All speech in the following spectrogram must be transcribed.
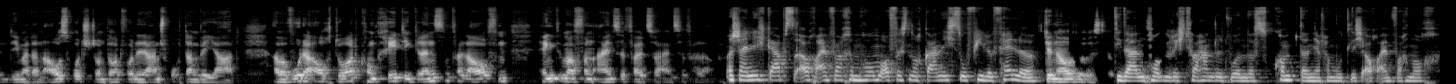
indem er dann ausrutschte und dort wurde der Anspruch dann bejaht. Aber wurde auch dort konkret die Grenzen verlaufen, hängt immer von Einzelfall zu Einzelfall ab. Wahrscheinlich gab es auch einfach im Homeoffice noch gar nicht so viele Fälle. Genau so ist. Die dann vor Gericht verhandelt wurden. Das kommt dann ja vermutlich auch einfach noch.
